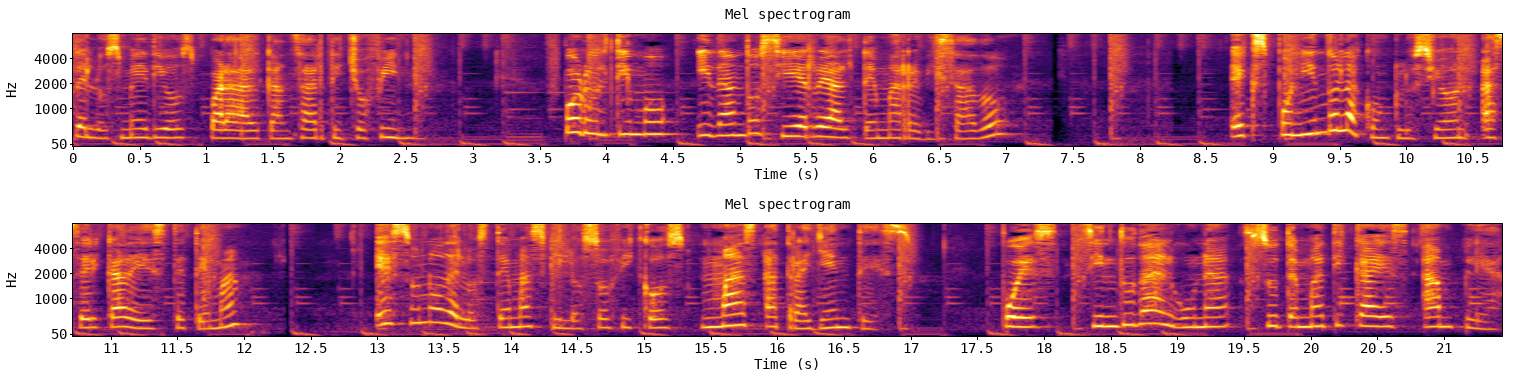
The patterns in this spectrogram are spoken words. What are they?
de los medios para alcanzar dicho fin. Por último, y dando cierre al tema revisado, Exponiendo la conclusión acerca de este tema, es uno de los temas filosóficos más atrayentes, pues sin duda alguna su temática es amplia,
